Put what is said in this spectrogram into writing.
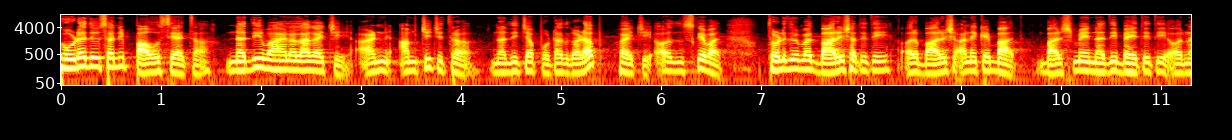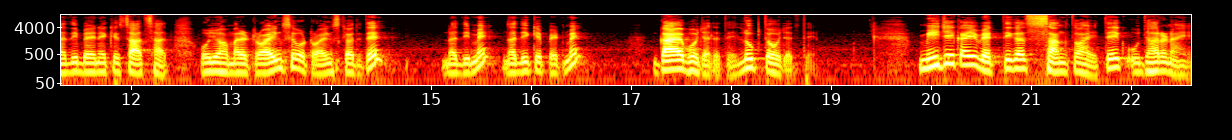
थोड्या दिवसांनी पाऊस यायचा, नदी वाहायला लागायची आणि आमची चित्र नदीच्या पोटात गडप व्हायची. और उसके बाद, थोड़ी देर बाद बारिश आती थी, और बारिश आने के बाद, बारिश में नदी बहती थी, और नदी बहने के साथ साथ वो जो हमारे ड्राइंग्स है वो ड्राइंग्स क्या होते थे? नदी में, नदी के पेट में गायब हो जाते थे, लुप्त हो जाते थे। मी जे काही व्यक्तिगत सांगतो आहे, ते एक उदाहरण आहे.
